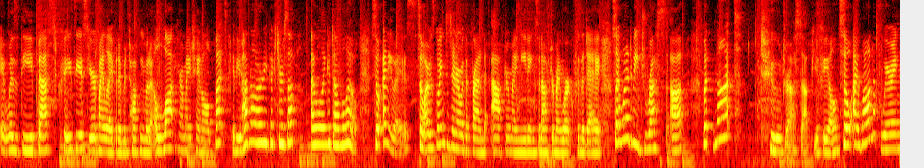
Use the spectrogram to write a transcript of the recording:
It was the best, craziest year of my life and I've been talking about it a lot here on my channel. But if you have not already picked yours up, I will link it down below. So anyways, so I was going to dinner with a friend after my meetings and after my work for the day. So I wanted to be dressed up, but not too dressed up, you feel? So I wound up wearing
